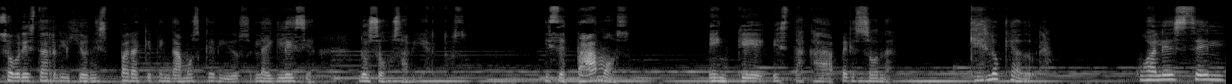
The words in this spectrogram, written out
sobre estas religiones para que tengamos, queridos, la iglesia, los ojos abiertos y sepamos en qué está cada persona, qué es lo que adora, cuál es el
